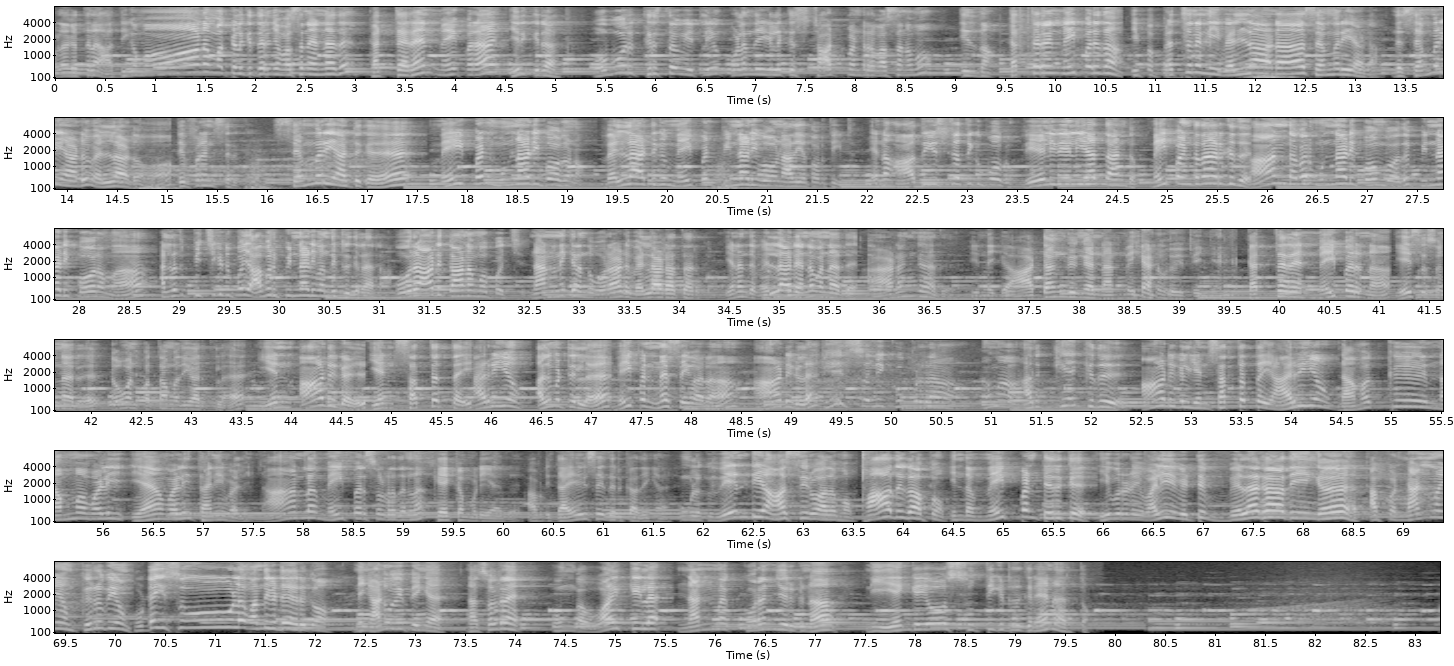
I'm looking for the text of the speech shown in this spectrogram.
உலகத்துல அதிகமான மக்களுக்கு தெரிஞ்ச வசனம் என்னது? கத்தரன் மேய்ப்பராய் இருக்கிறார். ஒவ்வொரு கிறிஸ்தவ வீட்லயும் குழந்தைகளுக்கு ஸ்டார்ட் பண்ற வசனமும் இதுதான். கத்தரன் மெய்ப்பரு தான். இப்ப பிரச்சனை நீ வெள்ளாடா செம்மறியாடா? இந்த செம்மறியாடும் வெள்ளாடும் டிஃபரன்ஸ் இருக்கு. செம்மறி ஆட்டுக்கு மெய்ப்பன் முன்னாடி போகணும். வெள்ளாட்டுக்கு மெய்ப்பெண் பின்னாடி போகணும் அதைய துரத்திக்கிட்டு. ஏன்னா அது இஷ்டத்துக்கு போகும். வேலி வேலியா தாண்டும். மெய்ப்பெண்ட்டு தான் இருக்குது. ஆண்டவர் முன்னாடி போகும்போது பின்னாடி போறோமா? அல்லது பிச்சுக்கிட்டு போய் அவர் பின்னாடி வந்துட்டு இருக்கிறாரு ஒரு ஆடு காணாம போச்சு. நான் நினைக்கிறேன் அந்த ஒரு ஆடு வெள்ளாடா தான் இருக்கும். ஏன்னா இந்த வெள்ளாடு என்ன பண்ணாது? அடங்காது. இன்னைக்கு அடங்குங்க நன்மையை அனுபவிப்பீங்க. கத்தரன் மெய்ப்பர்னா? இயேசு சொன்னாரு யோவான் பத்தாம் அதிகாரத்துல என் ஆடுகள் என் சத்தத்தை அறியும். அது மட்டும் இல்ல மெய்ப்பன் என்ன செய்வாராம்? ஆடுகளை பேர் சொல்லி கூப்பிடுறான். ஆமா அது கேக்குது. ஆடுகள் என் சத்தத்தை அறியும். நமக்கு நம்ம வழி என் வழி தனி வழி. நான்ல மெய்ப்பர் சொல்றதெல்லாம் கேட்க முடியாது. அப்படி தயவு செய்து இருக்காதீங்க. உங்களுக்கு வேண்டிய ஆசீர்வாதமும் பாதுகாப்பும் இந்த மெய்ப்பன்ட்டு இருக்கு. இவருடைய வழியை விட்டு விலகாதீங்க. அப்ப நன்மையும் கிருபியும் புடைசூழ வந்துகிட்டே இருக்கும். நீங்க அனுபவிப்பீங்க. நான் சொல்றேன் உங்க வாழ்க்கையில நன்மை குறைஞ்சிருக்குன்னா நீ எங்கேயோ சுத்திக்கிட்டு இருக்கிறேன்னு அர்த்தம்.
